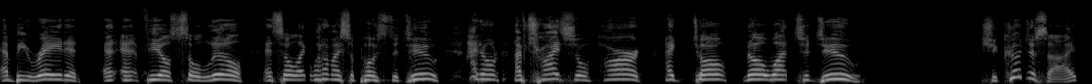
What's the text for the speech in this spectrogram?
and berated and, and it feels so little. And so, like, what am I supposed to do? I don't, I've tried so hard. I don't know what to do. She could decide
